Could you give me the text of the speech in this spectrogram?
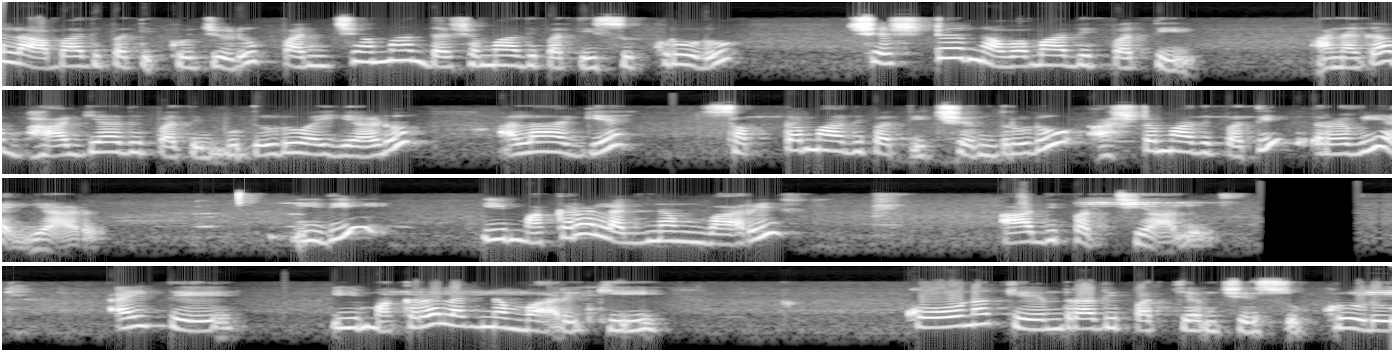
లాభాధిపతి కుజుడు పంచమ దశమాధిపతి శుక్రుడు షష్ఠ నవమాధిపతి అనగా భాగ్యాధిపతి బుధుడు అయ్యాడు. అలాగే సప్తమాధిపతి చంద్రుడు అష్టమాధిపతి రవి అయ్యాడు. ఇది ఈ మకర లగ్నం వారి ఆధిపత్యాలు. అయితే ఈ మకర లగ్నం వారికి కోణ కేంద్రాధిపత్యం చే శుక్రుడు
